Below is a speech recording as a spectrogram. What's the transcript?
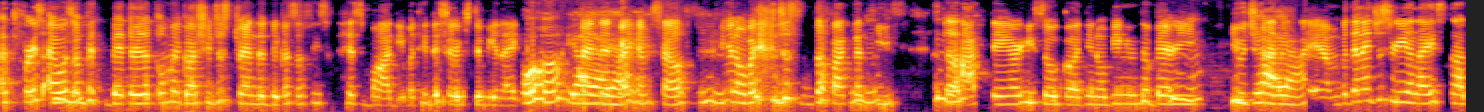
at first I was a Mhm. bit bitter that oh my gosh he just trended because of his his body, but he deserves to be like Uh huh. Yeah. trended Yeah. by yeah. himself. Mhm. You know, but just the fact that Mhm. he's still Mhm. acting or he's so good, you know, being the very Mhm. huge Yeah, fan yeah. I am. But then I just realized that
